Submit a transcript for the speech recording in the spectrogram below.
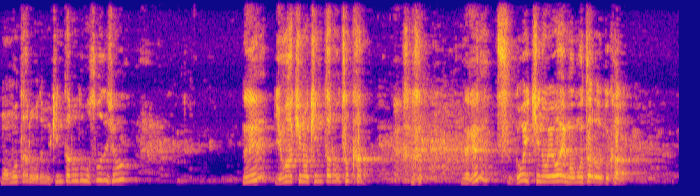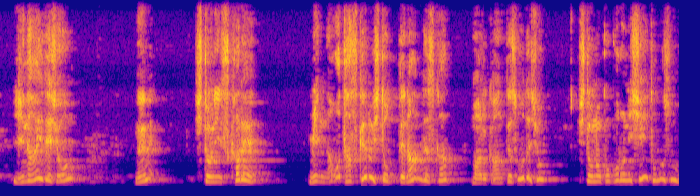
桃太郎でも金太郎でもそうでしょ？ね？弱気の金太郎とか。ね？すごい気の弱い桃太郎とか、いないでしょ？ね？人に好かれ、みんなを助ける人って何ですか？マルカンってそうでしょ？人の心に火灯すの。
